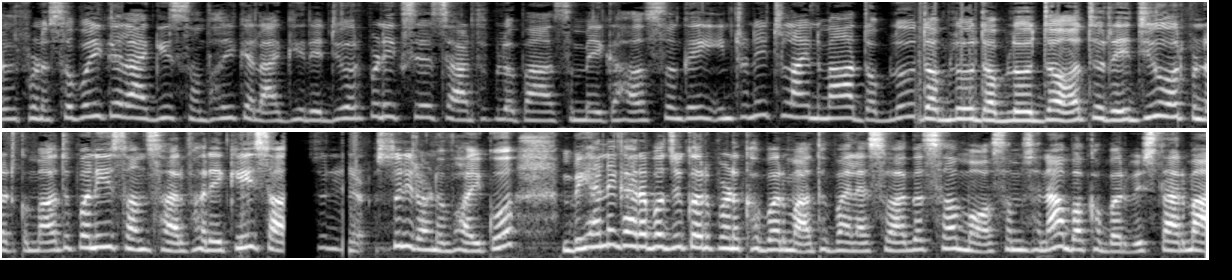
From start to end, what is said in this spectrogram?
अर्पण सबैका लागि सधैँका लागि रेडियो अर्पण एक सय चार थुप्लो पाँच मेगासँगै इन्टरनेट लाइनमा W W W dot radio Arpan dot कमबाट पनि संसारभरिकै साथ सुनिरहनु भएको बिहान एघार बजेको अर्पण खबरमा तपाईँलाई स्वागत छ। म सम्झना अब खबर विस्तारमा।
